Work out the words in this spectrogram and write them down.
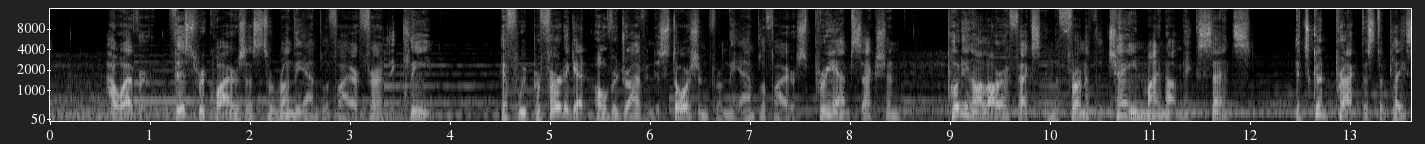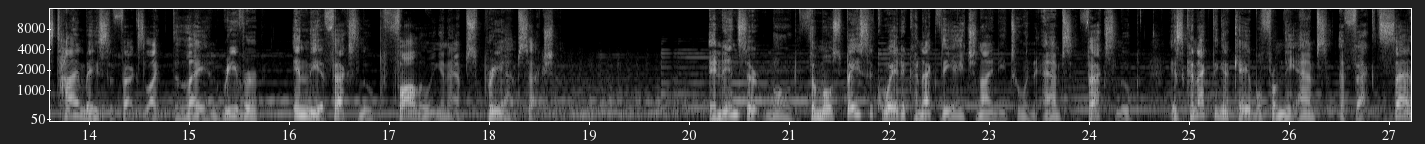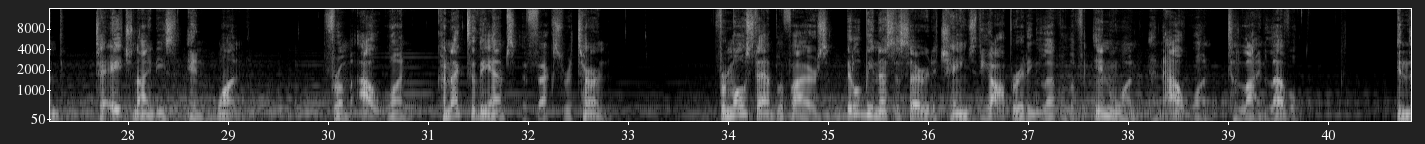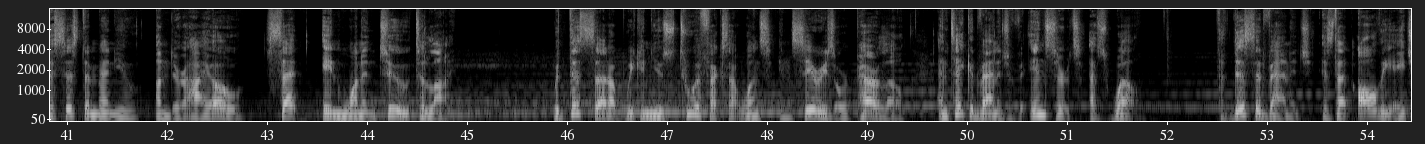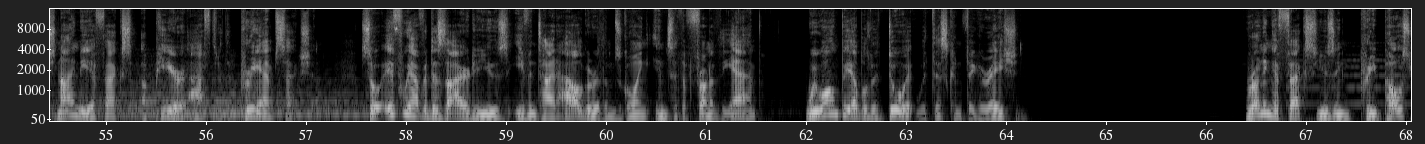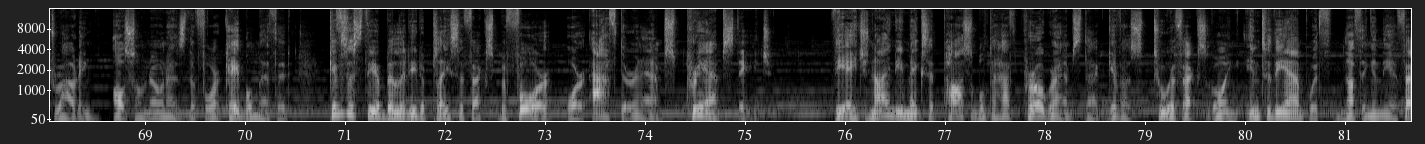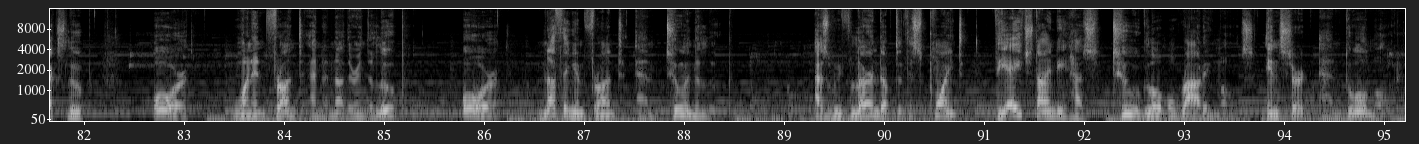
However, this requires us to run the amplifier fairly clean. If we prefer to get overdrive and distortion from the amplifier's preamp section, putting all our effects in the front of the chain might not make sense. It's good practice to place time-based effects like delay and reverb in the effects loop following an amp's preamp section. In insert mode, the most basic way to connect the H90 to an amp's effects loop is connecting a cable from the amp's effects send to H90's in 1. From out 1, connect to the amp's effects return. For most amplifiers, it'll be necessary to change the operating level of in 1 and out 1 to line level. In the System menu, under I.O., set in 1 and 2 to line. With this setup, we can use two effects at once in series or parallel and take advantage of inserts as well. The disadvantage is that all the H90 effects appear after the preamp section, so if we have a desire to use Eventide algorithms going into the front of the amp, we won't be able to do it with this configuration. Running effects using pre-post routing, also known as the 4-cable method, gives us the ability to place effects before or after an amp's preamp stage. The H90 makes it possible to have programs that give us two effects going into the amp with nothing in the effects loop, or one in front and another in the loop, or nothing in front and two in the loop. As we've learned up to this point, the H90 has two global routing modes, insert and dual mode.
